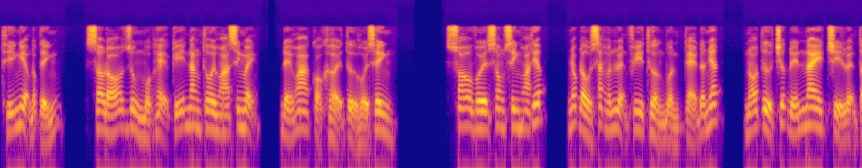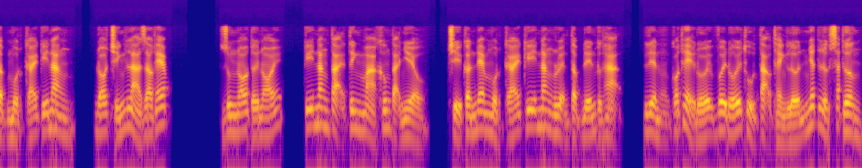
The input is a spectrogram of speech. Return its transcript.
thí nghiệm độc tính, sau đó dùng một hệ kỹ năng thôi hóa sinh mệnh, để hoa cỏ khởi tử hồi sinh. So với song sinh hoa thiếp, nhóc đầu sát huấn luyện phi thường buồn tẻ đơn nhất, nó từ trước đến nay chỉ luyện tập một cái kỹ năng, đó chính là giao thép. Dùng nó tới nói, kỹ năng tại tinh mà không tại nhiều, chỉ cần đem một cái kỹ năng luyện tập đến cực hạn, liền có thể đối với đối thủ tạo thành lớn nhất lực sát thương.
